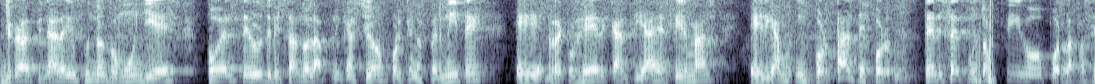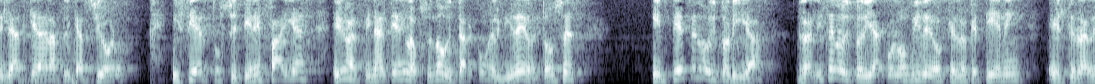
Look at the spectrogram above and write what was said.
Yo creo que al final hay un punto en común y es poder seguir utilizando la aplicación porque nos permite eh, recoger cantidades de firmas, eh, digamos, importantes por ser punto fijo, por la facilidad que da la aplicación. Y cierto, si tiene fallas, ellos al final tienen la opción de auditar con el video. Entonces, empiecen la auditoría, realicen la auditoría con los videos, que es lo que tienen el Tribunal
